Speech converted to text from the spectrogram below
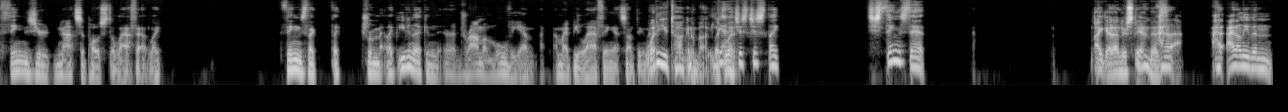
things you're not supposed to laugh at, like things like, like drama, like even like in, in a drama movie, I'm, I might be laughing at something. What that- are you talking about? Like yeah, what? just, just like, just things that I gotta understand this. I don't, I, I don't even,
